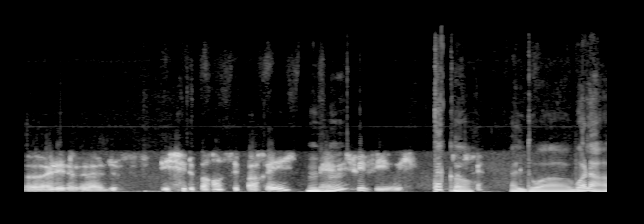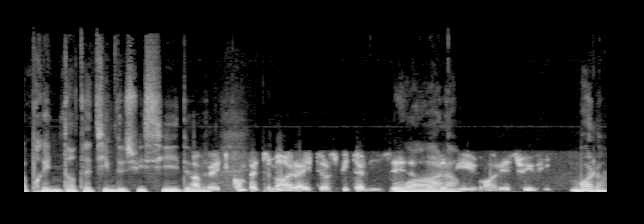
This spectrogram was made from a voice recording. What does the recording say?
euh, elle est de- issue de parents séparés, mais Mhm. elle est suivie, oui. D'accord. Elle doit, voilà, après une tentative de suicide. Ah ben, complètement, elle a été hospitalisée, Voilà. et bon, elle est suivie. Voilà.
